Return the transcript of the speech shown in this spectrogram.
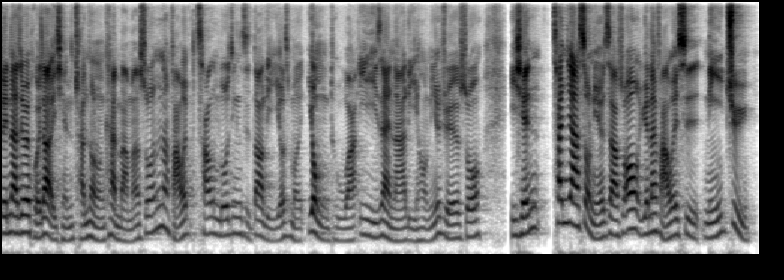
所以那就会回到以前传统的看法嘛，说那法会抄那么多金子到底有什么用途啊？意义在哪里？哈，你就觉得说以前参加的时候，你就知道说哦，原来法会是凝聚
